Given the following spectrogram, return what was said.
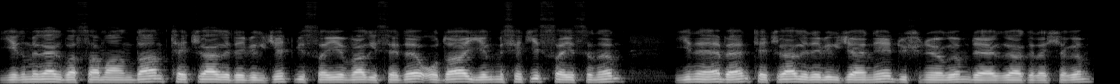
20'ler basamağından tekrar edebilecek bir sayı var ise de o da 28 sayısının yine ben tekrar edebileceğini düşünüyorum değerli arkadaşlarım.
